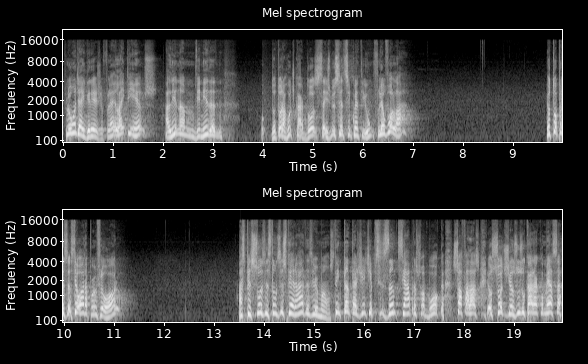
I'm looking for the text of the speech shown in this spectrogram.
Falei, onde é a igreja? Falei, é lá em Pinheiros, ali na Avenida Doutora Ruth Cardoso, 6.151. Falei, eu vou lá. Eu estou precisando, você ora por mim? Falei, eu oro. As pessoas estão desesperadas, irmãos. Tem tanta gente precisando que você abra sua boca. Só falar, eu sou de Jesus, o cara começa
